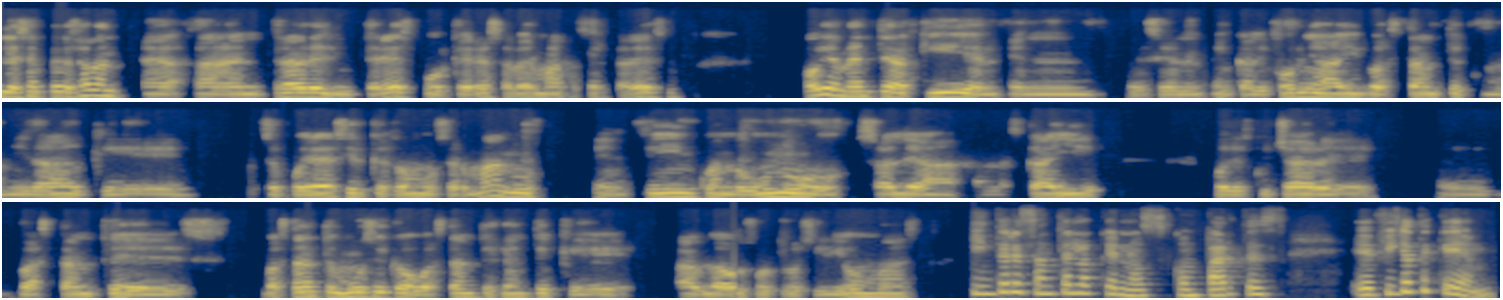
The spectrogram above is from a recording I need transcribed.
les empezaban a, a, entrar el interés por querer saber más acerca de eso. Obviamente aquí en, en, pues en, en California hay bastante comunidad que se podría decir que somos hermanos. En fin, cuando uno sale a, a las calles puede escuchar eh, eh, bastantes, bastante música o bastante gente que habla otros idiomas. Qué interesante lo que nos compartes. Eh, fíjate que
